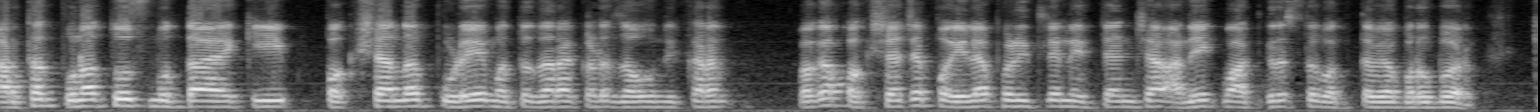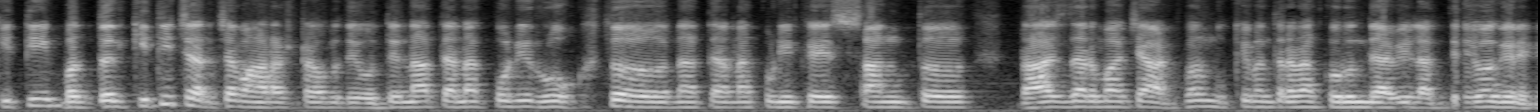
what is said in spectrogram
अर्थात पुन्हा तोच मुद्दा आहे की पक्षानं पुढे मतदाराकडे जाऊन कारण बघा पक्षाच्या पहिल्या फळीतल्या नेत्यांच्या अनेक वादग्रस्त वक्तव्याबरोबर किती बद्दल किती चर्चा महाराष्ट्रामध्ये होते ना त्यांना कोणी रोखतं ना त्यांना कोणी काही सांगतं राजधर्माची आठवण मुख्यमंत्र्यांना करून द्यावी लागते वगैरे.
